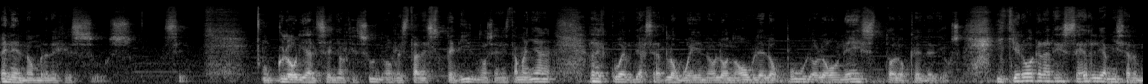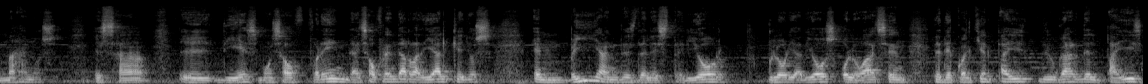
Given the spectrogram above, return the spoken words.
En el nombre de Jesús. Sí. Gloria al Señor Jesús, nos resta despedirnos en esta mañana. Recuerde hacer lo bueno, lo noble, lo puro, lo honesto, lo que es de Dios. Y quiero agradecerle a mis hermanos esa eh, diezmo, esa ofrenda, esa ofrenda radial que ellos envían desde el exterior gloria a Dios, o lo hacen desde cualquier país, lugar del país,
